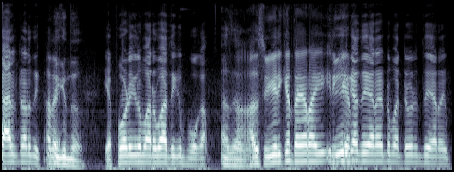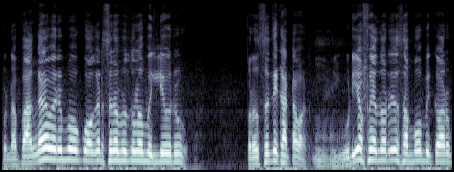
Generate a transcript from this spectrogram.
കാലിട്ടാണ് നിൽക്കുന്നത്. എപ്പോഴെങ്കിലും മറുപാതിക്ക് പോകാം. അതെ സ്വീകരിക്കാൻ തയ്യാറായി. സ്വീകരിക്കാൻ തയ്യാറായിട്ട് മറ്റവരും തയ്യാറായിട്ടുണ്ട് അപ്പോൾ അങ്ങനെ വരുമ്പോൾ കോൺഗ്രസിനെ സംബന്ധിച്ചുള്ള വലിയൊരു പ്രതിസന്ധി ഘട്ടമാണ്. യു ഡി എഫ് എന്ന് പറഞ്ഞ സംഭവം മിക്കവാറും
